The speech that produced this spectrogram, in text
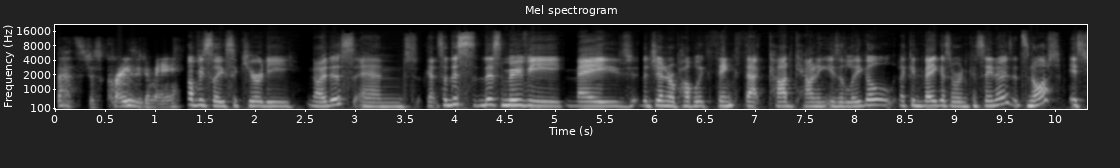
that's just crazy to me. obviously security notice and yeah, so this this movie made the general public think that card counting is illegal like in Vegas or in casinos it's not it's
